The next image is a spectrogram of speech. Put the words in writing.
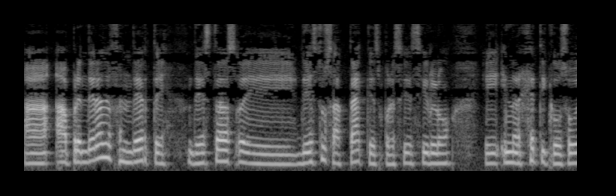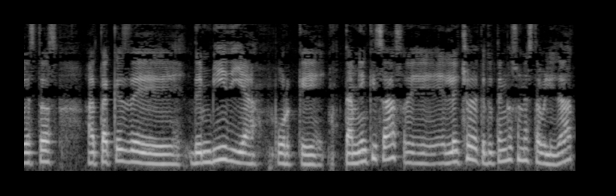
a, aprender a defenderte de estas, eh, de estos ataques, por así decirlo, eh, energéticos o estos ataques de, envidia, porque también quizás el hecho de que tú tengas una estabilidad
